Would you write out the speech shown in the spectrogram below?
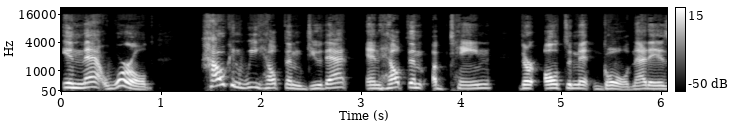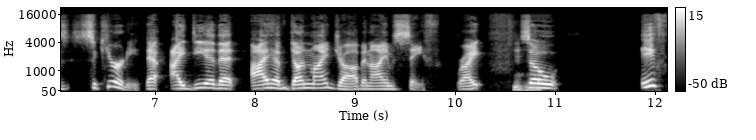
in that world, how can we help them do that and help them obtain their ultimate goal? And that is security. That idea that I have done my job and I am safe, right? Mhm. So if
